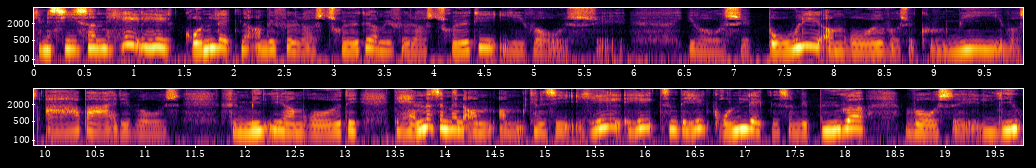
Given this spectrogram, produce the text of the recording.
kan man sige, sådan helt, helt grundlæggende, om vi føler os trygge, om vi føler os trygge i vores øh, i vores øh, boligområde, vores økonomi, vores arbejde, vores familieområde. Det, det handler simpelthen om, om kan man sige, helt, helt sådan det helt grundlæggende, som vi bygger vores øh, liv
